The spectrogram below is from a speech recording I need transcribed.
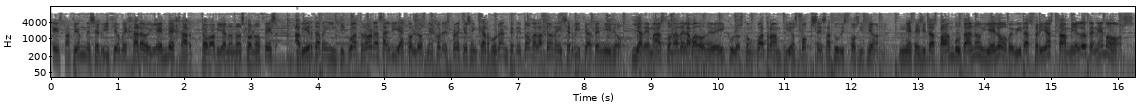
Estación de servicio Bejaroil en Bejar. ¿Todavía no nos conoces? Abierta 24 horas al día con los mejores precios en carburante de toda la zona y servicio atendido. Y además zona de lavado de vehículos con cuatro amplios boxes a tu disposición. ¿Necesitas pan, butano, hielo o bebidas frías? También lo tenemos.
